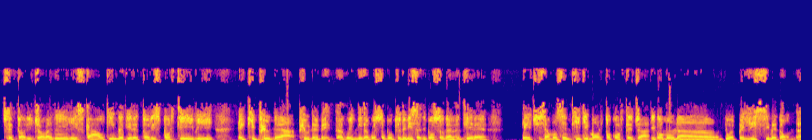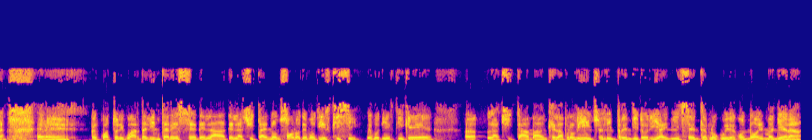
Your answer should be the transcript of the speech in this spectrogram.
settori giovanili, scouting, direttori sportivi e chi più ne ha più ne metta, quindi da questo punto di vista ti posso garantire e ci siamo sentiti molto corteggiati come una, due bellissime donne. Eh, per quanto riguarda l'interesse della, della, città e non solo, devo dirti sì, devo dirti che la città ma anche la provincia, l'imprenditoria inizia a interloquire con noi in maniera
